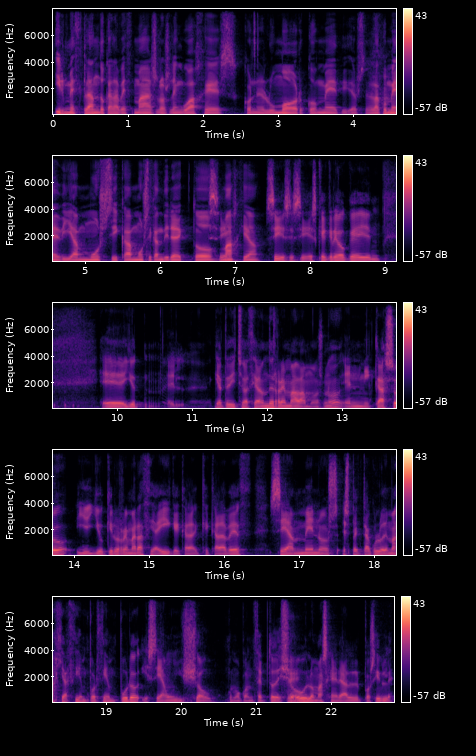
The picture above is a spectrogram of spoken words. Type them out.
ir mezclando cada vez más los lenguajes con el humor, comedia, o sea, la comedia, música, música en directo, sí. magia? Sí, sí, sí. Es que creo que eh, yo, el, ya te he dicho, hacia dónde remábamos, ¿no? En mi caso, y yo quiero remar hacia ahí, que cada, que cada vez sea menos espectáculo de magia 100% puro y sea un show, como concepto de show Sí. lo más general posible.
